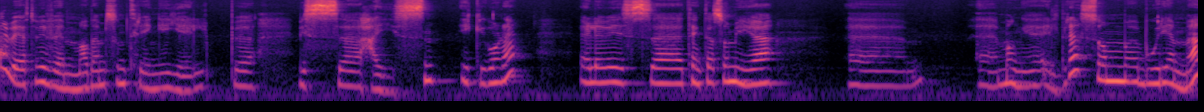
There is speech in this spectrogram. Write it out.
er? Vet vi hvem av dem som trenger hjelp eh, hvis eh, heisen ikke går ned? Eller hvis Tenk deg så mye mange eldre som bor hjemme,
